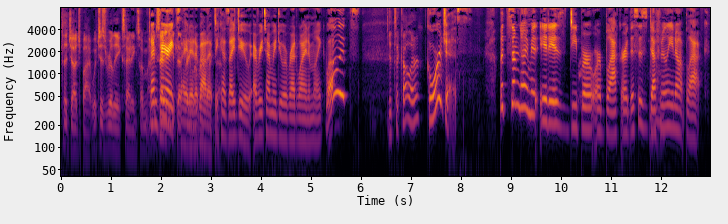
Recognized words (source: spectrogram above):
to judge by, which is really exciting. So I'm, I'm, I'm excited very to get that excited about it reference out. because I do. Every time we do a red wine, I'm like, well, it's it's a color. gorgeous. But sometimes it, it is deeper or blacker. This is Mm-hmm. definitely not black.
